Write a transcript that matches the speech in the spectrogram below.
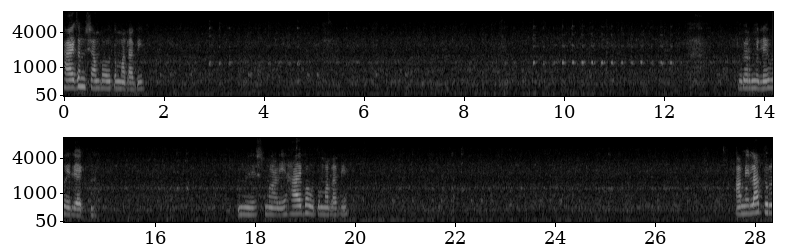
हाय घनश्याम भाऊ तुम्हाला बी. गरमी लय होईल महेश माळी हाय भाऊ तुम्हाला बी. आम्ही लातूर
